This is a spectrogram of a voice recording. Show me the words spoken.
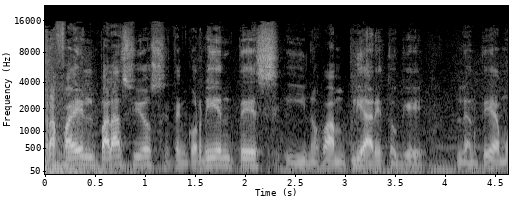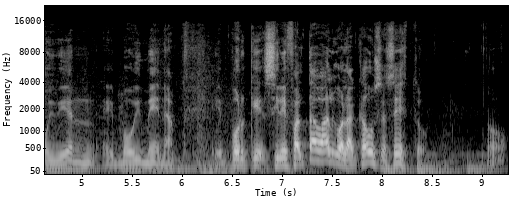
Rafael Palacios está en Corrientes y nos va a ampliar esto que plantea muy bien eh, Bobby Mena. Eh, porque si le faltaba algo a la causa es esto. ¿no?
